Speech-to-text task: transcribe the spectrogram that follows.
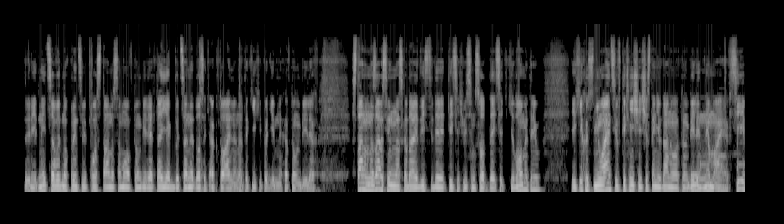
рідний. Це видно, в принципі, по стану самого автомобіля, та якби це не досить актуально на таких і подібних автомобілях. Станом на зараз він у нас складає 209 810 кілометрів. Якихось нюансів в технічній частині в даному автомобілі немає. Всі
